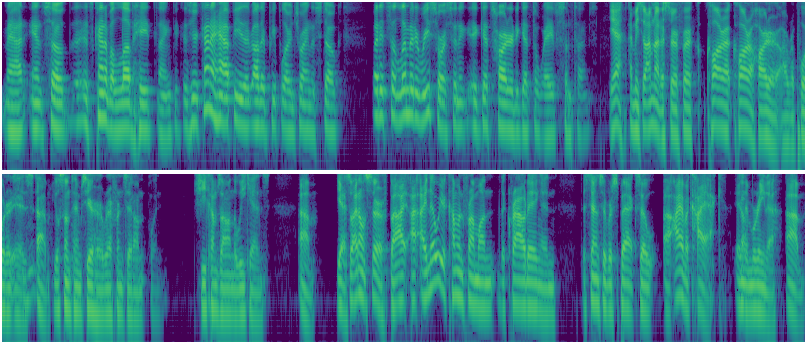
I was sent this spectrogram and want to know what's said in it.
Matt. And so it's kind of a love hate thing because you're kind of happy that other people are enjoying the Stoke, but it's a limited resource and it, it gets harder to get the waves sometimes. Yeah, I mean, so I'm not a surfer. Clara Clara Harter, our reporter, is. Um, you'll sometimes hear her reference it on when she comes on on the weekends. Um, yeah, so I don't surf, but I, I I know where you're coming from on the crowding and the sense of respect. So uh, I have a kayak in the marina, um,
